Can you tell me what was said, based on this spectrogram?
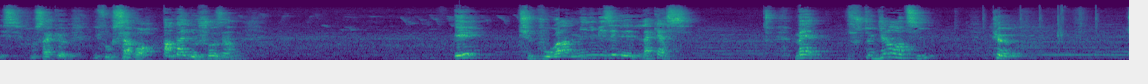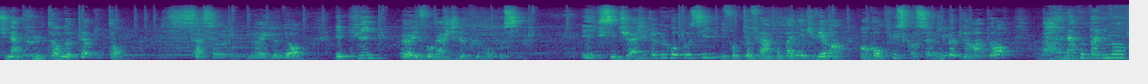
Et c'est pour ça qu'il faut savoir pas mal de choses. Hein. Et tu pourras minimiser la casse. Mais je te garantis que tu n'as plus le temps de perdre du temps. Ça, c'est une règle d'or. Et puis, euh, il faut racheter le plus gros possible. Et si tu achètes le plus gros possible, il faut te faire accompagner, tu verras. Encore plus quand c'est un immeuble de rapport, bah, un accompagnement,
